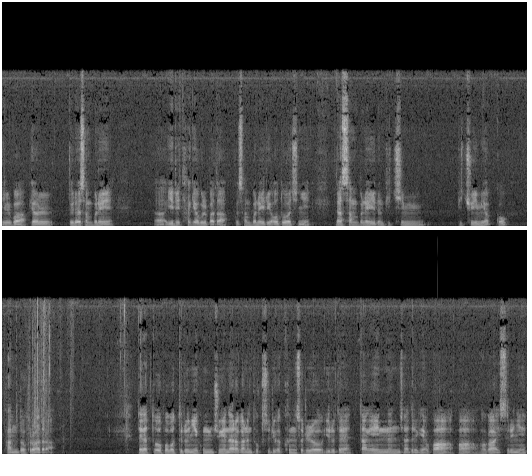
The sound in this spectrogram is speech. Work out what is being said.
1과 별들의 3분의 1이 아, 타격을 받아 그 3분의 1이 어두워지니 낮 3분의 1은 비침, 비추임이 없고 밤도 그러하더라. 내가 또 보고 들으니 공중에 날아가는 독수리가 큰 소리로 이르되 땅에 있는 자들에게 화, 화, 화가 있으리니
